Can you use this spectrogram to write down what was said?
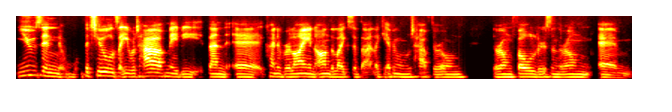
using the tools that you would have maybe than uh, kind of relying on the likes of that. Like everyone would have their own their own folders and their own um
